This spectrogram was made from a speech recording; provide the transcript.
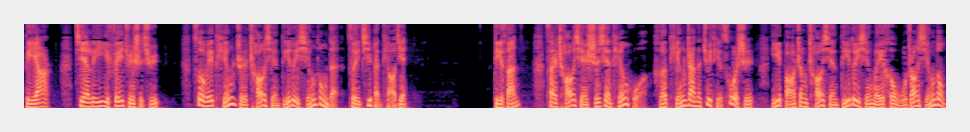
第二，建立一非军事区，作为停止朝鲜敌对行动的最基本条件；第三，在朝鲜实现停火和停战的具体措施，以保证朝鲜敌对行为和武装行动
